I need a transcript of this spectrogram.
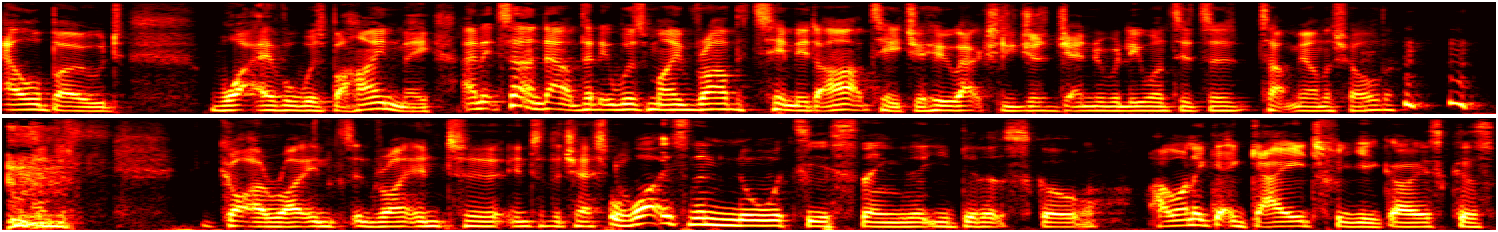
elbowed whatever was behind me. And it turned out that it was my rather timid art teacher who actually just genuinely wanted to tap me on the shoulder. I just got her right in, right into into the chest. What is the naughtiest thing that you did at school? I want to get a gauge for you guys because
